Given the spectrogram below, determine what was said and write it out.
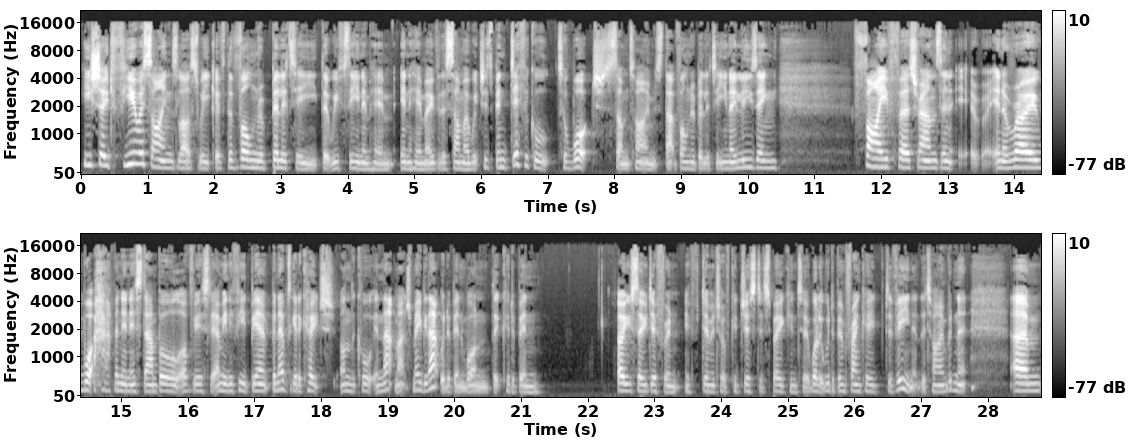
he showed fewer signs last week of the vulnerability that we've seen in him in him over the summer, which has been difficult to watch sometimes. That vulnerability, you know, losing five first rounds in in a row. What happened in Istanbul? Obviously, I mean, if he'd been been able to get a coach on the court in that match, maybe that would have been one that could have been oh so different. If Dimitrov could just have spoken to, well, it would have been Franco Davin at the time, wouldn't it? Um,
